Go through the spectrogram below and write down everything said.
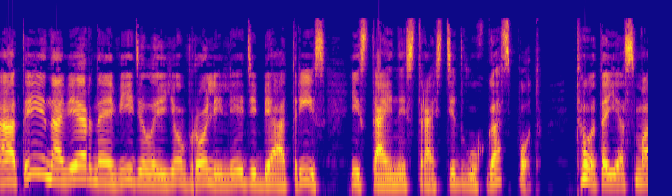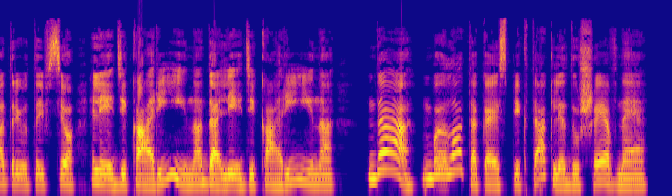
«А ты, наверное, видела ее в роли леди Беатрис из «Тайной страсти двух господ». То-то я смотрю, ты все леди Карина, да леди Карина. Да, была такая спектакля душевная,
